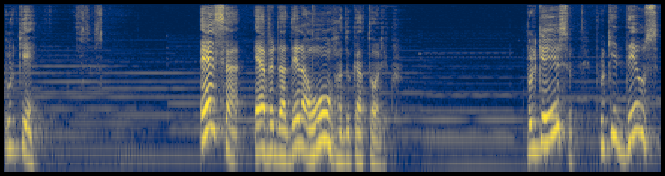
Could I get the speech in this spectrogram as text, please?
Por quê? Essa é a verdadeira honra do católico. Por que isso? Porque Deus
